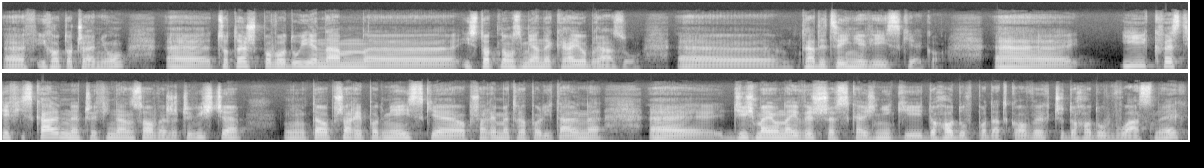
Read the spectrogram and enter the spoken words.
w ich otoczeniu, co też powoduje nam istotną zmianę krajobrazu tradycyjnie wiejskiego i kwestie fiskalne czy finansowe. Rzeczywiście te obszary podmiejskie, obszary metropolitalne e, dziś mają najwyższe wskaźniki dochodów podatkowych czy dochodów własnych.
